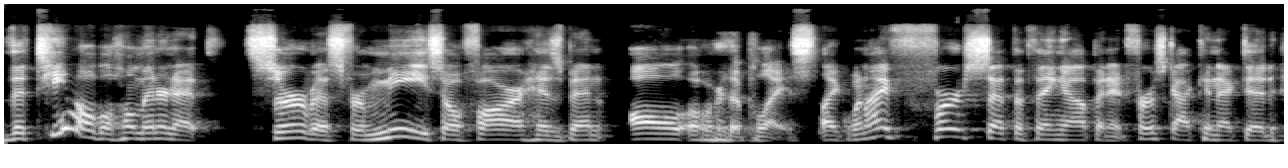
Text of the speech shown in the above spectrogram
the T-Mobile home internet service for me so far has been all over the place. Like when I first set the thing up and it first got connected,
